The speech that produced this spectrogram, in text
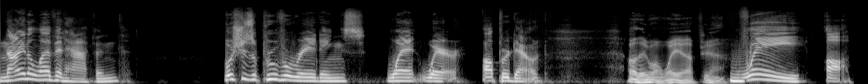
9 11 happened. Bush's approval ratings went where? Up or down? Oh, they went way up. Yeah. way up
